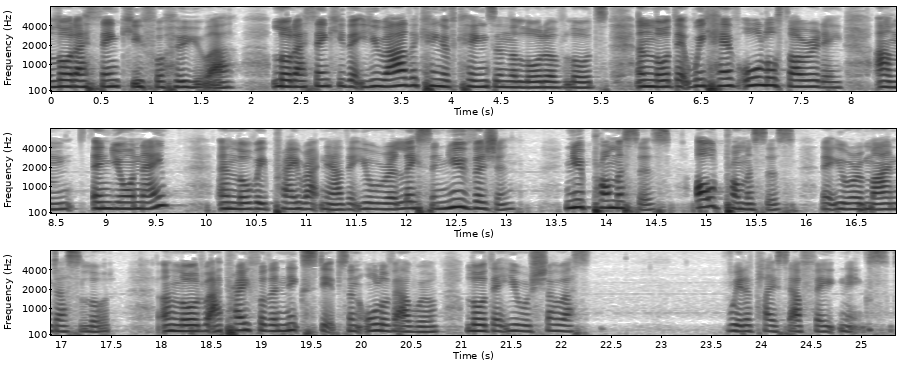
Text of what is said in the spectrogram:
Lord, I thank you for who you are. Lord, I thank you that you are the King of Kings and the Lord of Lords. And Lord, that we have all authority um, in your name. And Lord, we pray right now that you'll release a new vision, new promises, old promises that you'll remind us, Lord. And Lord, I pray for the next steps in all of our world. Lord, that you will show us where to place our feet next.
